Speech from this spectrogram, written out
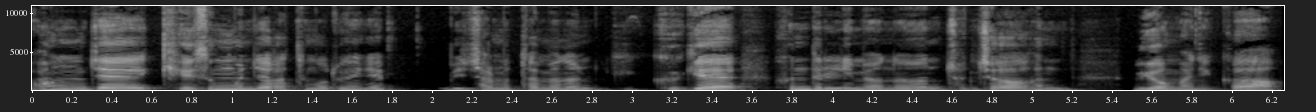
황제 계승 문제 같은 것도 굉장히 잘못하면은 그게 흔들리면은 전체가 흔, 위험하니까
